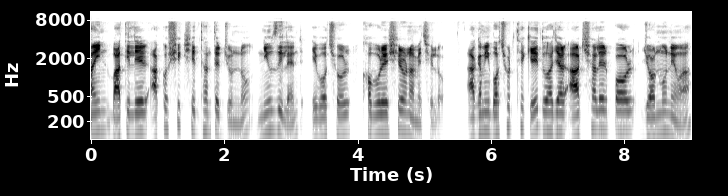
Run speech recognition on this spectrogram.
আইন বাতিলের আকস্মিক সিদ্ধান্তের জন্য নিউজিল্যান্ড এবছর খবরের শিরোনামে ছিল আগামী বছর থেকে দু হাজার আট সালের পর জন্ম নেওয়া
